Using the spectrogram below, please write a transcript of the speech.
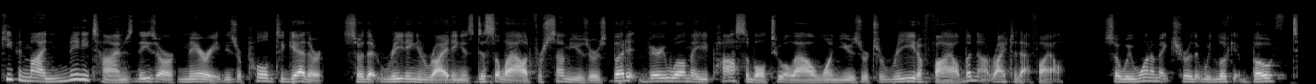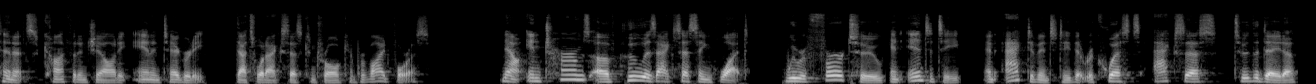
Keep in mind, many times these are married, these are pulled together so that reading and writing is disallowed for some users, but it very well may be possible to allow one user to read a file but not write to that file. So we want to make sure that we look at both tenets, confidentiality and integrity. That's what access control can provide for us. Now, in terms of who is accessing what, we refer to an entity, an active entity that requests access to the data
